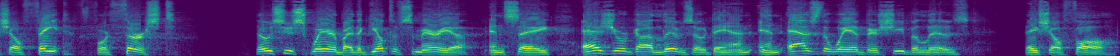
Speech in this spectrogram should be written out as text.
shall, faint for thirst. Those who swear by the guilt of Samaria and say, As your God lives, O Dan, and as the way of Beersheba lives, they shall fall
